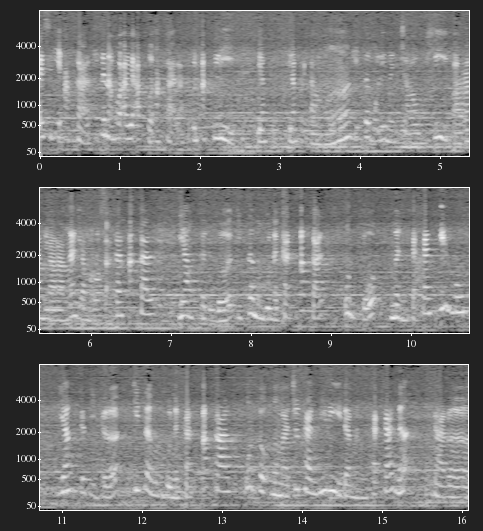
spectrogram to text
Dari segi akal, kita nak buat ayat apa? Akal ataupun akli. Yang yang pertama, kita boleh menjauhi barang larangan yang merosakkan akal. Yang kedua, kita menggunakan akal untuk meningkatkan ilmu. Yang ketiga, kita menggunakan akal untuk memajukan diri dan meningkatkan negara.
